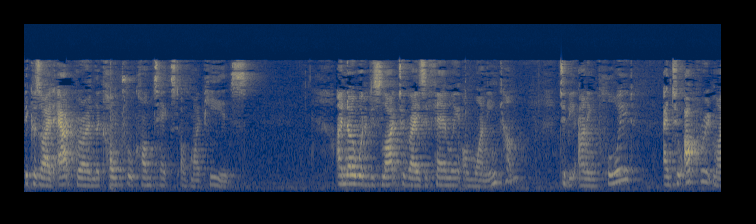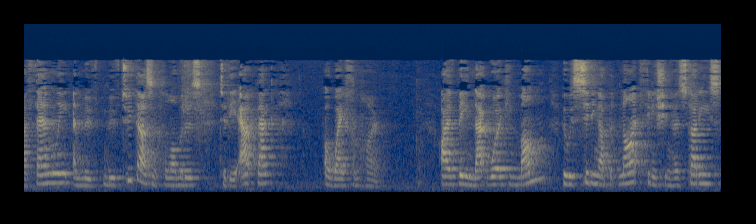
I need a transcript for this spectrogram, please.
because I had outgrown the cultural context of my peers. I know what it is like to raise a family on one income, to be unemployed, and to uproot my family and move, move 2,000 kilometres to the outback away from home. I've been that working mum who is sitting up at night finishing her studies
